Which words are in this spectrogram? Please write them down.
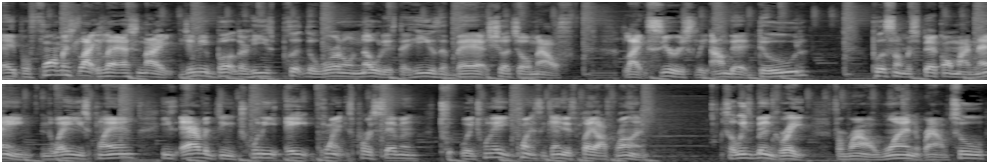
a performance like last night, Jimmy Butler, he's put the world on notice that he is a bad shut your mouth. Like seriously, I'm that dude. Put some respect on my name. And the way he's playing, he's averaging 28 points per seven, tw- wait, 28 points a game this playoff run. So he's been great from round one to round two.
